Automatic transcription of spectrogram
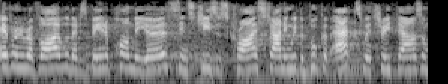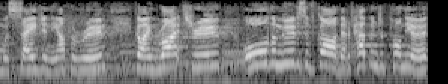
every revival that has been upon the earth since Jesus Christ, starting with the book of Acts where 3,000 were saved in the upper room, going right through all the moves of God that have happened upon the earth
